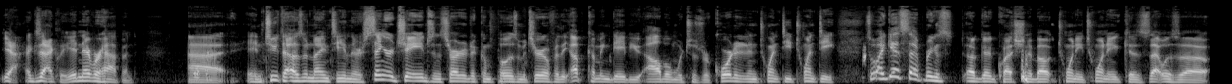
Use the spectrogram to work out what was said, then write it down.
Yeah, exactly. It never happened. Uh, in 2019, their singer changed and started to compose material for the upcoming debut album, which was recorded in 2020. So I guess that brings a good question about 2020 because that was a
